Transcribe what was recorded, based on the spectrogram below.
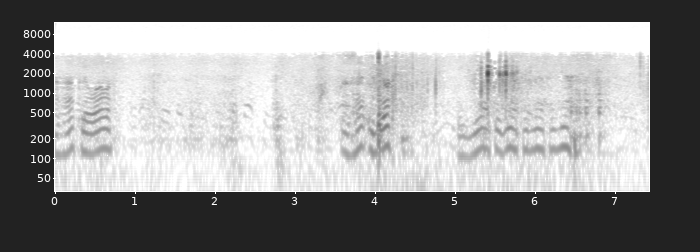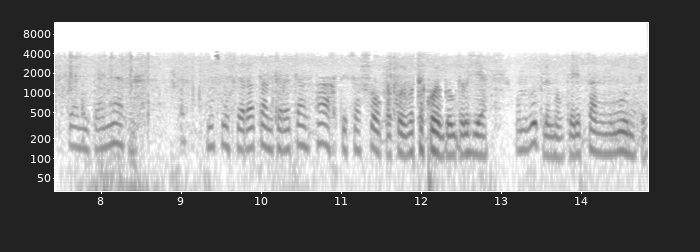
Ага, клевала. Ага, идет. Идет, идет, идет, идет. Все непонятно. Ну, в смысле, ротан-то ротан. Ах, ты сошел какой. Вот такой был, друзья. Он выплюнул перед самой лункой.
